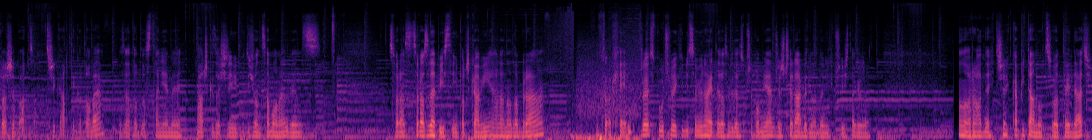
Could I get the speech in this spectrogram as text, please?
Proszę bardzo, trzy karty gotowe. Za to dostaniemy paczkę za 7,5 tysiąca monet, więc coraz, coraz lepiej z tymi paczkami, ale no dobra. Okej. Trochę współczuję kibicom United, a sobie też przypomniałem, że jeszcze Rabiot ma do nich przyjść, także... O, rady. Trzech kapitanów trzeba tutaj dać.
